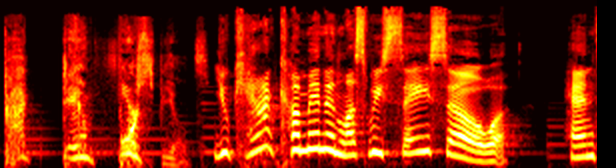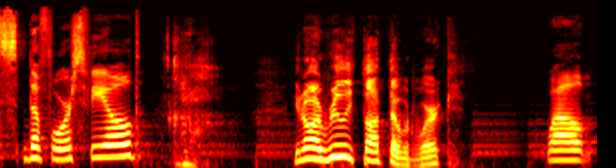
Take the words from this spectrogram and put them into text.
goddamn force fields? You can't come in unless we say so. Hence the force field. You know, I really thought that would work. Well,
